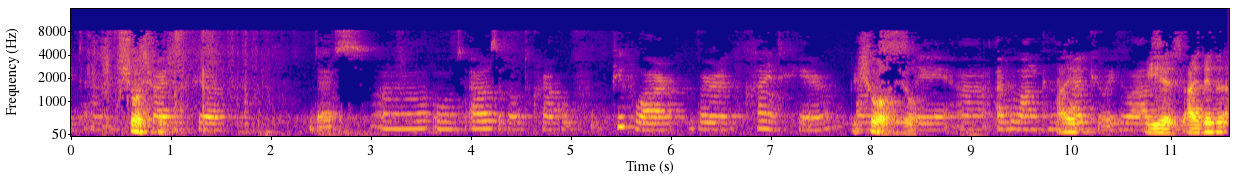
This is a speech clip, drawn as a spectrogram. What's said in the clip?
it and Sure, try sure. to feel this. Uh, what else about Krakow? People are very kind here. Sure, sure. Uh, everyone can I- help you if you ask. Yes, I definitely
